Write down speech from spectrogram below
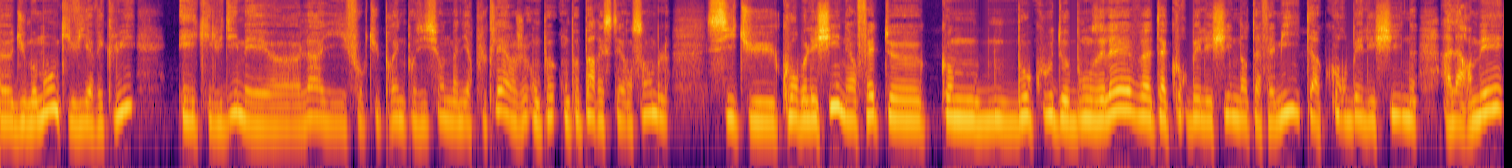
euh, du moment qui vit avec lui et qui lui dit mais euh, là il faut que tu prennes position de manière plus claire. on peut on peut pas rester ensemble si tu courbes les chines. Et en fait, euh, comme beaucoup de bons élèves, t'as courbé les chines dans ta famille, t'as courbé les chines à l'armée,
